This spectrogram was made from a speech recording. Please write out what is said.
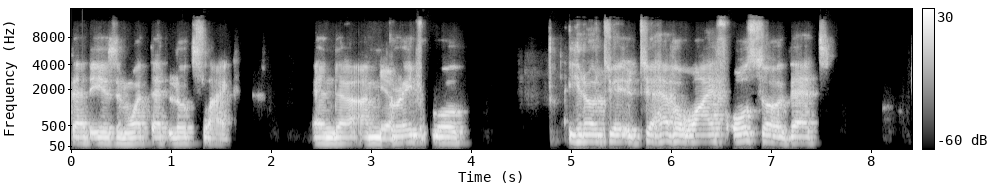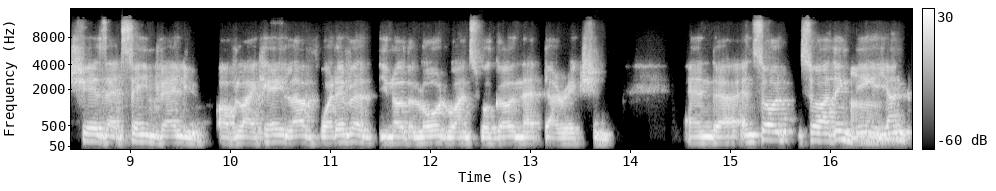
that is and what that looks like, and uh, I'm yeah. grateful, you know, to to have a wife also that shares that same value of like, hey, love, whatever you know the Lord wants, will go in that direction. And uh, and so so I think being um. a young,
